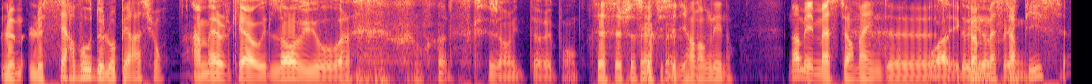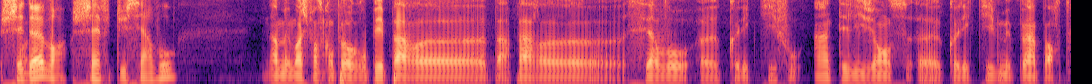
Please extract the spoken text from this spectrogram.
le, le, cerveau de l'opération. America, we love you. Voilà, ce que j'ai envie de te répondre. C'est la seule chose que tu sais dire en anglais, non? Non, mais mastermind, c'est comme masterpiece, chef-d'œuvre, chef du cerveau. Non, mais moi je pense qu'on peut regrouper par, euh, par, par euh, cerveau euh, collectif ou intelligence collective, mais peu importe.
